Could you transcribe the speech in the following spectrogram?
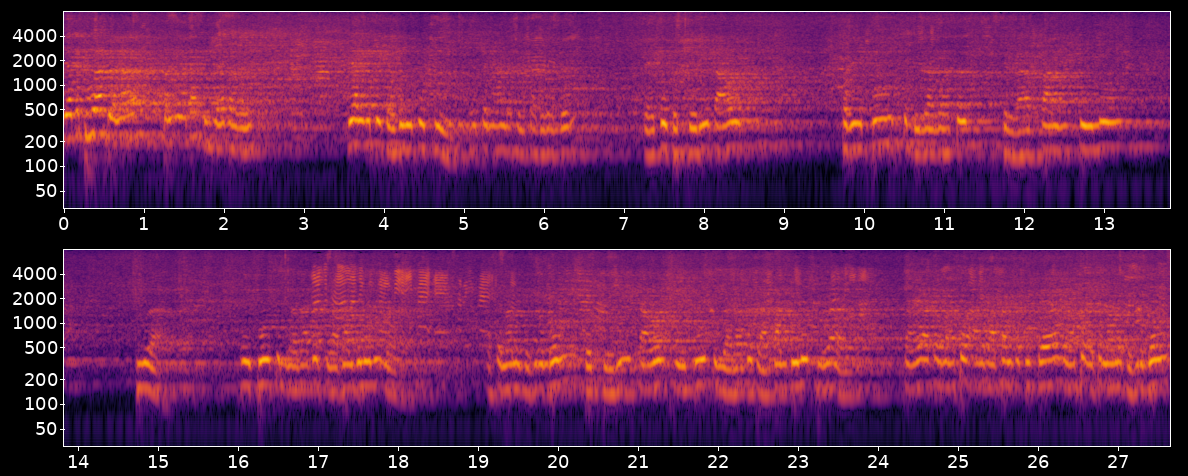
Yang kedua adalah ternyata bisa tahu yang ke-37 SMA Negeri Satu Rembung yaitu berdiri tahun 1982 1985 SMA Negeri Rembung berdiri tahun 1982 saya termasuk angkatan ketiga masuk SMA Negeri Rembung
